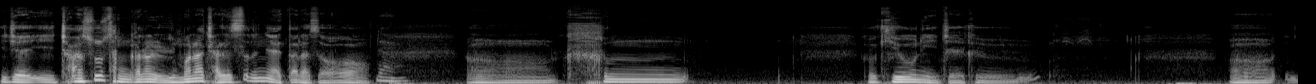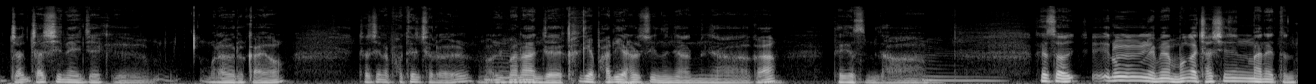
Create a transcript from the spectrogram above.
이제 이 자수상관을 얼마나 잘 쓰느냐에 따라서 네. 어, 큰 그 기운이 이제 그 어, 자, 자신의 이제 그 뭐라 그럴까요? 자신의 포텐셜을 얼마나 이제 크게 발휘할 수 있느냐 없느냐가 되겠습니다. 음. 그래서 이러려면 뭔가 자신만의 어떤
